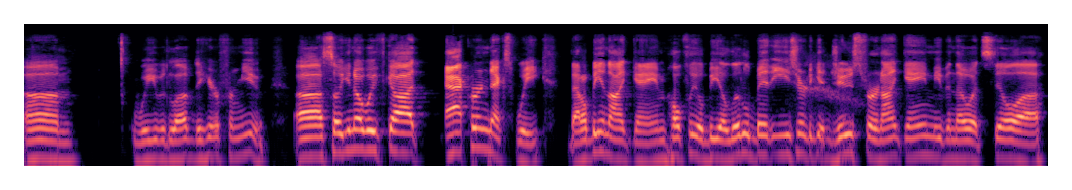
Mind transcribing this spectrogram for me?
Um, we would love to hear from you. Uh, so, you know, we've got Akron next week. That'll be a night game. Hopefully, it'll be a little bit easier to get juice for a night game, even though it's still a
